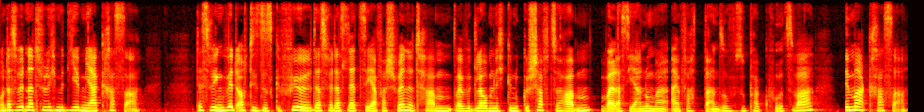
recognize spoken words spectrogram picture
Und das wird natürlich mit jedem Jahr krasser. Deswegen wird auch dieses Gefühl, dass wir das letzte Jahr verschwendet haben, weil wir glauben, nicht genug geschafft zu haben, weil das Jahr nun mal einfach dann so super kurz war, immer krasser.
